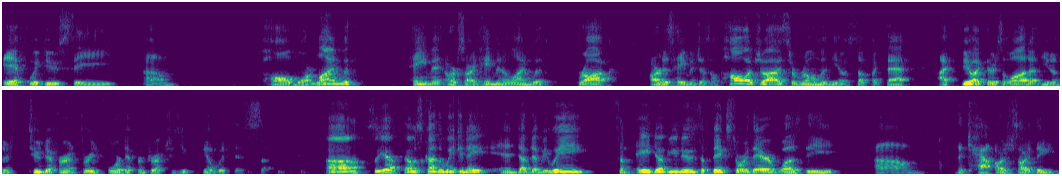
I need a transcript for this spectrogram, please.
if we do see um, Paul more line with Heyman, or sorry, Heyman line with Brock. Artist Heyman just apologized to Roman, you know, stuff like that. I feel like there's a lot of, you know, there's two different, three to four different directions you can go with this. So, uh, so yeah, that was kind of the week in, eight in WWE some AW news. The big story there was the um, the cat, or sorry, the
